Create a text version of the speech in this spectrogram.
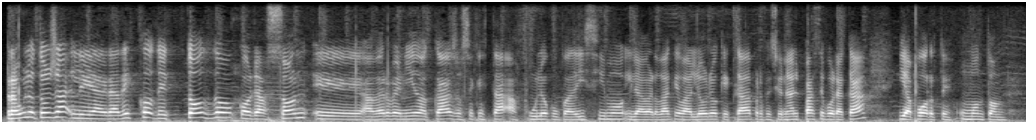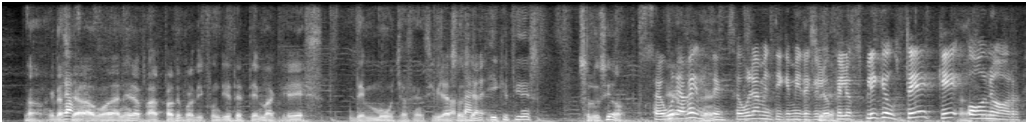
Raúl Otoya, le agradezco de todo corazón eh, haber venido acá. Yo sé que está a full ocupadísimo y la verdad que valoro que cada profesional pase por acá y aporte un montón. No, gracias, Gracias. a vos, Daniela, aparte por difundir este tema que es de mucha sensibilidad Total. social y que tiene solución. Seguramente, ¿eh? seguramente. Y que mire, que lo, es. que lo explique usted, qué honor.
